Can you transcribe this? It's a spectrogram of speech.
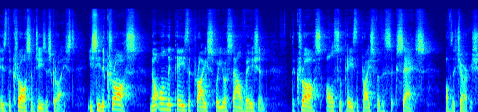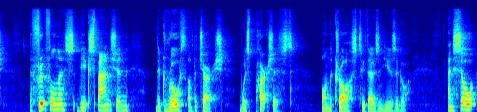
is the cross of Jesus Christ. You see, the cross not only pays the price for your salvation, the cross also pays the price for the success of the church. The fruitfulness, the expansion, the growth of the church was purchased on the cross 2,000 years ago. And so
